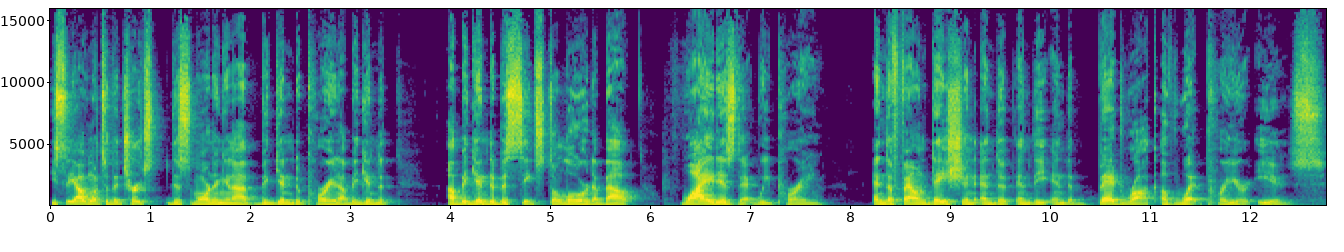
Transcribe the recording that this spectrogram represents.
You see, I went to the church this morning and I began to pray and I begin to I begin to beseech the Lord about why it is that we pray and the foundation and the and the and the bedrock of what prayer is.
